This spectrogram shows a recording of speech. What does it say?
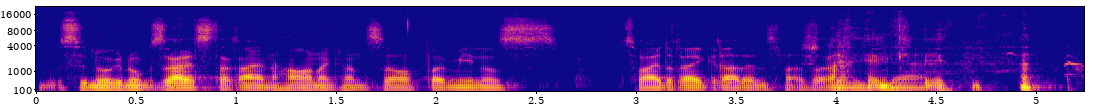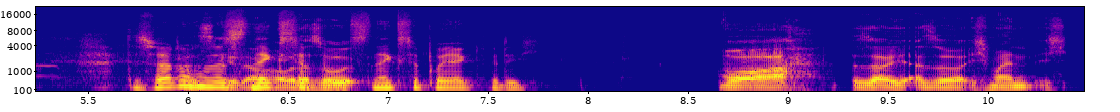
Musst du nur genug Salz da reinhauen, dann kannst du auch bei minus zwei, drei Grad ins Wasser Stimmt, reingehen. Ja. Das wäre doch das, das nächste, so, das nächste Projekt für dich. Boah, ich, also ich meine, ich,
